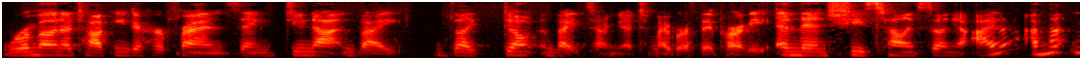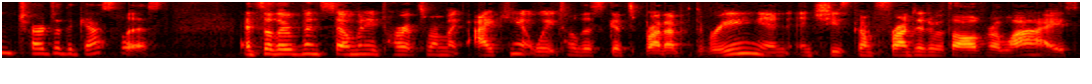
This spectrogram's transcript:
Ramona talking to her friend saying, "Do not invite, like, don't invite Sonja to my birthday party." And then she's telling Sonja, "I don't, I'm not in charge of the guest list." And so there have been so many parts where I'm like, I can't wait till this gets brought up at the reunion and she's confronted with all of her lies.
